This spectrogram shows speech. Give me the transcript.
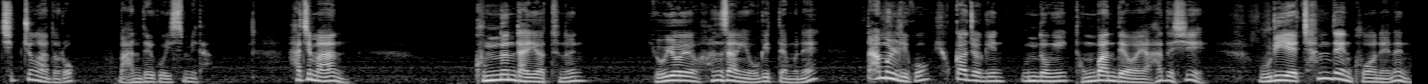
집중하도록 만들고 있습니다. 하지만 굶는 다이어트는 요요 현상이 오기 때문에 땀 흘리고 효과적인 운동이 동반되어야 하듯이 우리의 참된 구원에는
